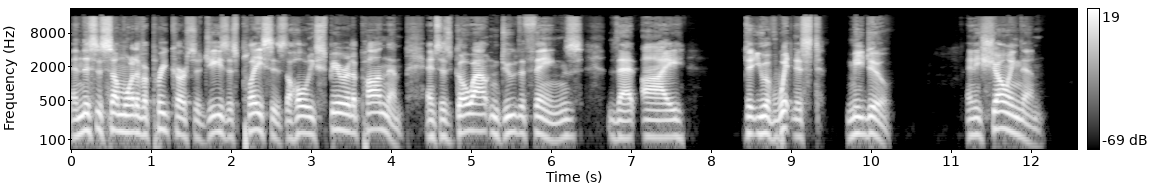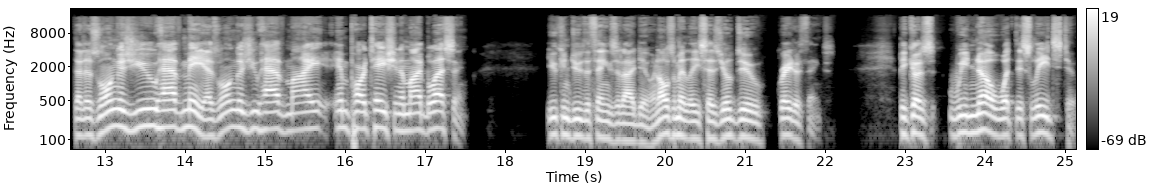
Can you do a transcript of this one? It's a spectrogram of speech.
And this is somewhat of a precursor. Jesus places the Holy Spirit upon them and says, Go out and do the things that I that you have witnessed me do. And he's showing them that as long as you have me, as long as you have my impartation and my blessing, you can do the things that I do. And ultimately, he says, you'll do greater things because we know what this leads to.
